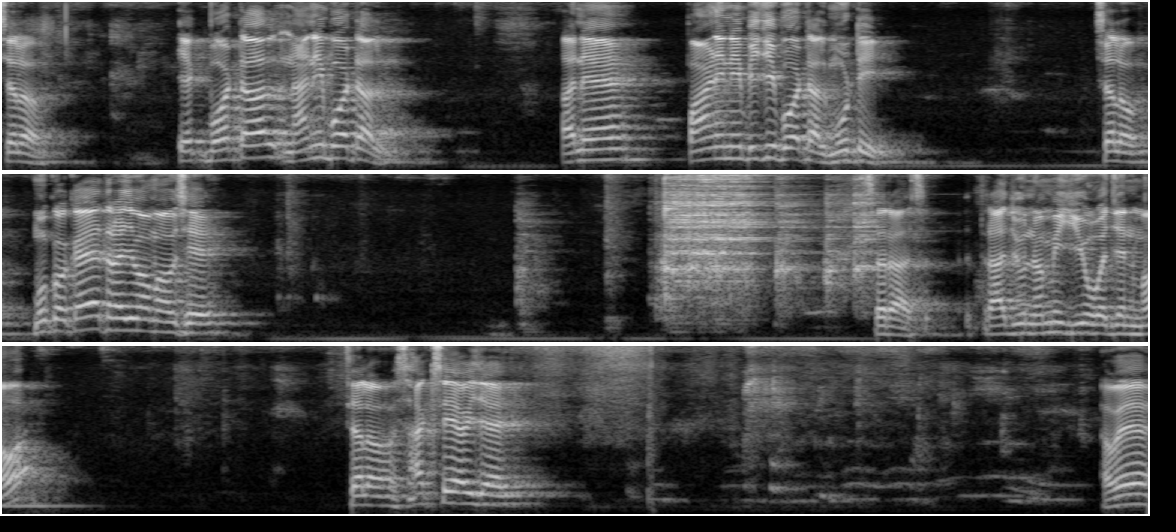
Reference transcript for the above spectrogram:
ચલો, એક બોટલ, નાની બોટલ અને પાણીની બીજી બોટલ, મોટી. ચલો, મૂકો, કયા ત્રાજવામાં આવશે? સરસ. ત્રાજુ નમી ગયું વજનમાં, હો. ચલો, સાક્ષી આવી જાય. હવે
